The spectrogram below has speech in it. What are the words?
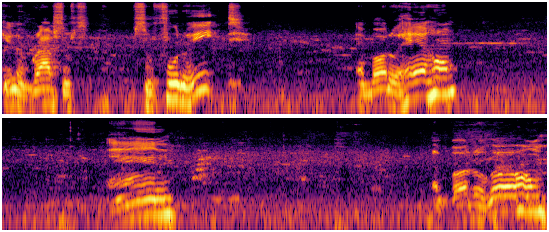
You know, grab some some food to eat. About to hair home. And about to go home.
